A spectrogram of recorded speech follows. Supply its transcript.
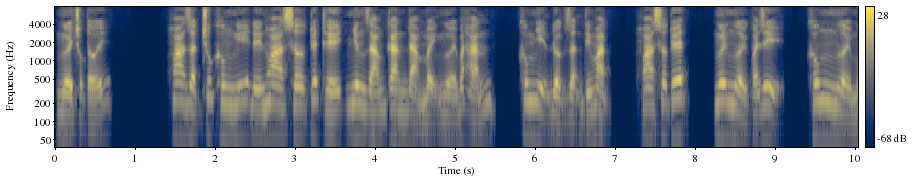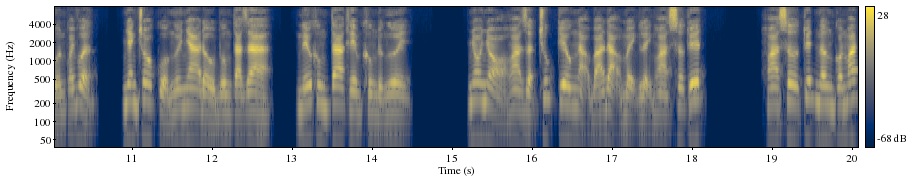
người trộm tới. Hoa giật trúc không nghĩ đến hoa sơ tuyết thế nhưng dám can đảm mệnh người bắt hắn, không nhịn được giận tí mặt. Hoa sơ tuyết, ngươi người quái dị, không người muốn quái vật, nhanh cho của ngươi nha đầu buông ta ra, nếu không ta thêm không được ngươi. Nho nhỏ hoa giật trúc kiêu ngạo bá đạo mệnh lệnh hoa sơ tuyết. Hoa sơ tuyết nâng con mắt,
